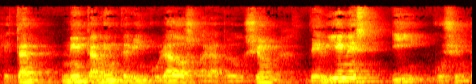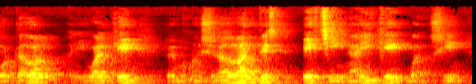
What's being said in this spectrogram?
que están netamente vinculados a la producción de bienes y cuyo importador, igual que lo hemos mencionado antes, es China y que, bueno, si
